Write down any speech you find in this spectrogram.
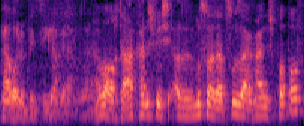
Paralympicsieger werden. Ne? Aber auch da kann ich mich, also muss man dazu sagen, Heinrich Popov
